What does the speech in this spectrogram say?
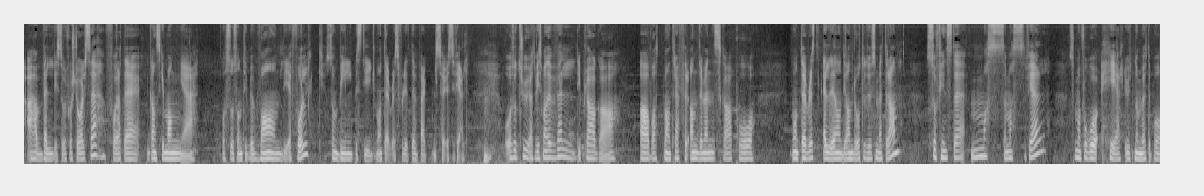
jeg har veldig stor forståelse for at det er ganske mange også sånn type vanlige folk som vil bestige Mount Everest fordi det er verdens høyeste fjell. Og så tror jeg at hvis man er veldig plaga av at man treffer andre mennesker på Mount Everest eller en av de andre 8000 meterne, så finnes det masse, masse fjell som man får gå helt uten å møte på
